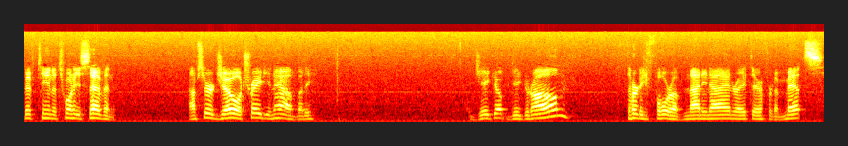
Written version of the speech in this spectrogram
15 to 27. I'm sure Joe will trade you now, buddy. Jacob DeGrom, 34 of 99 right there for the Mets.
